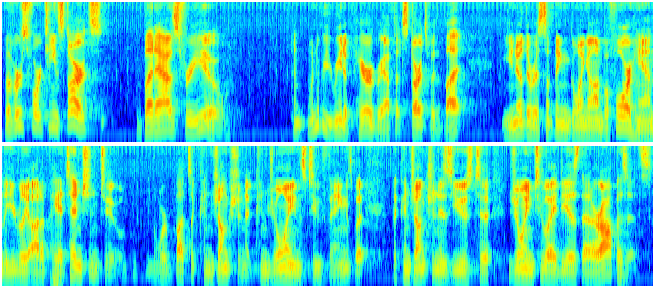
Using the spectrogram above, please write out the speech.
But verse 14 starts, But as for you. And whenever you read a paragraph that starts with but, you know there was something going on beforehand that you really ought to pay attention to. The word but's a conjunction, it conjoins two things, but the conjunction is used to join two ideas that are opposites.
